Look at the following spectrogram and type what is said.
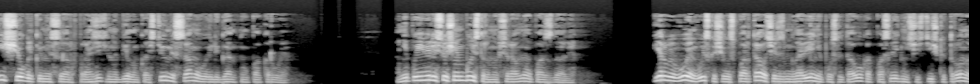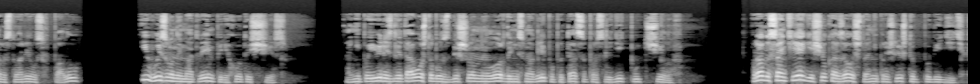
И щеголь-комиссар в пронзительно белом костюме самого элегантного покроя. Они появились очень быстро, но все равно опоздали. Первый воин выскочил из портала через мгновение после того, как последняя частичка трона растворилась в полу, и вызванный Матвеем переход исчез. Они появились для того, чтобы взбешенные лорды не смогли попытаться проследить путь челов. Правда, Сантьяге еще казалось, что они пришли, чтобы победить.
